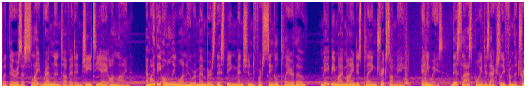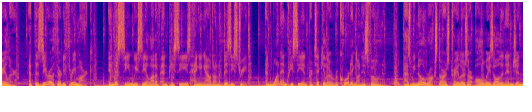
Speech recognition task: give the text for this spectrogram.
but there is a slight remnant of it in GTA Online. Am I the only one who remembers this being mentioned for single player though? Maybe my mind is playing tricks on me. Anyways, this last point is actually from the trailer. At the 033 mark, in this scene, we see a lot of NPCs hanging out on a busy street, and one NPC in particular recording on his phone. As we know, Rockstar's trailers are always all in engine,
